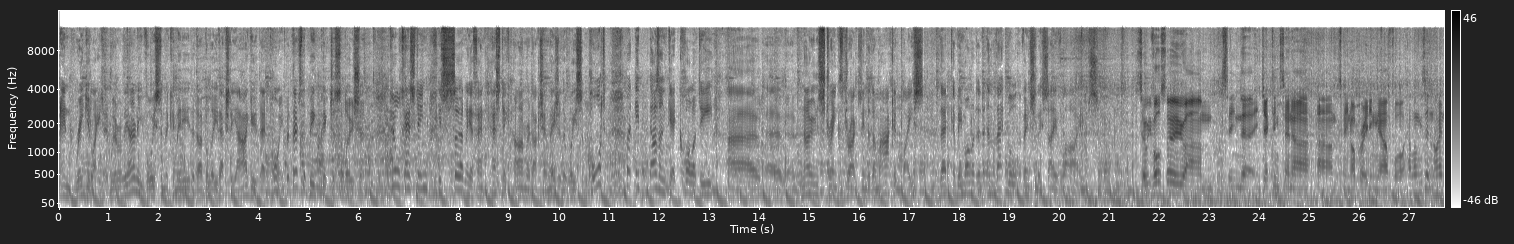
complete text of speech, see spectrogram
and regulated. We were the only voice in the committee that I believe actually argued that point, but that's the big picture solution. Pill testing is certainly a fantastic harm reduction measure that we support, but it doesn't get quality, uh, uh, known strength drugs into the marketplace that can be monitored, and that will eventually save lives. So we've also um, seen the injecting centre um, has been operating now for how long is it? Nine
